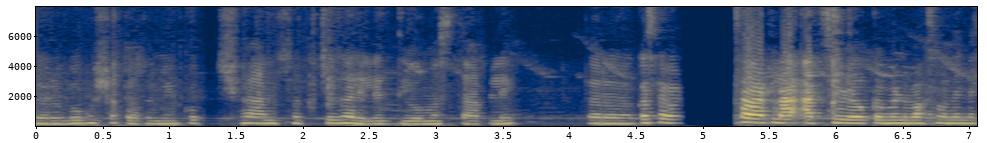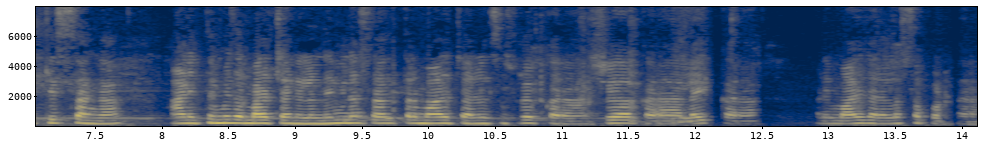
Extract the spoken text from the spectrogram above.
तर बघू शकता तुम्ही खूप छान स्वच्छ झालेले आहेत देव मस्त आपले. तर कसा वाट कसा वाटला आजचा व्हिडिओ कमेंट बॉक्समध्ये नक्कीच सांगा. आणि तुम्ही जर माझ्या चॅनलला नवीन असाल तर माझ्या चॅनल सबस्क्राईब करा शेअर करा लाईक करा आणि माझ्या चॅनलला सपोर्ट करा.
